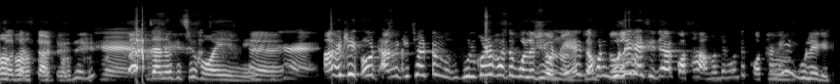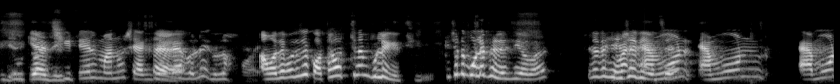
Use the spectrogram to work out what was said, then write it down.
কথা স্টার্ট হয়ে যায় হ্যাঁ যেন কিছু হয়নি হ্যাঁ। হ্যাঁ আমি ঠিক ও আমি কিছু একটা ভুল করে হয়তো বলে দিই ওকে তখন ভুলে গেছি যে আর কথা আমাদের মধ্যে কথা নেই ভুলে গেছি। ছিটেল মানুষ এক হ্যাঁ। জায়গায় হলে এগুলো হয় আমাদের মধ্যে যে কথা হচ্ছে না ভুলে গেছি কিছুটা বলে ফেলেছি আবার সেটাতে হেসে এবার দিয়েছে এমন এমন এমন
